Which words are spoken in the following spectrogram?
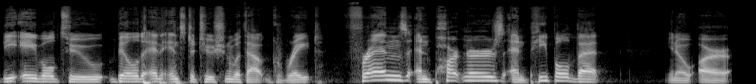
be able to build an institution without great friends and partners and people that you know are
